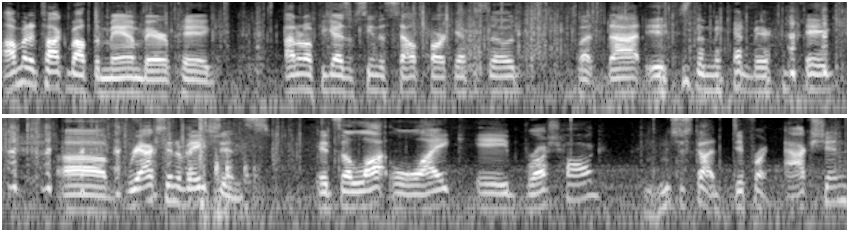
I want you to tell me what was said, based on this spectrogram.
I'm going to talk about the man bear pig. I don't know if you guys have seen the South Park episode, but that is the man bear pig. Uh, Reaction Innovations. It's a lot like a brush hog. It's just got different action.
